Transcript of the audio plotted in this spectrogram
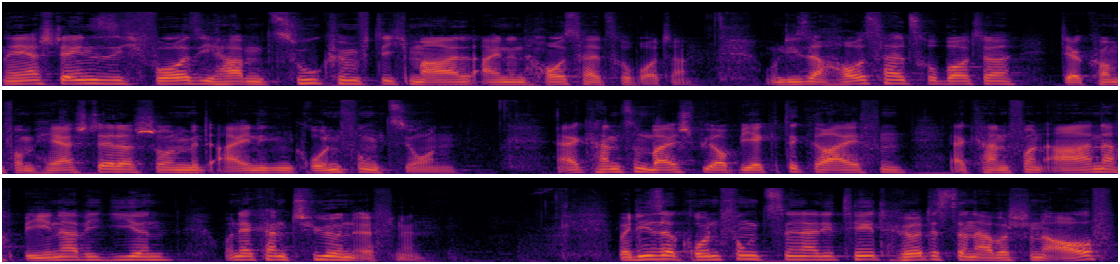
Naja, stellen Sie sich vor, Sie haben zukünftig mal einen Haushaltsroboter. Und dieser Haushaltsroboter, der kommt vom Hersteller schon mit einigen Grundfunktionen. Er kann zum Beispiel Objekte greifen, er kann von A nach B navigieren und er kann Türen öffnen. Bei dieser Grundfunktionalität hört es dann aber schon auf.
